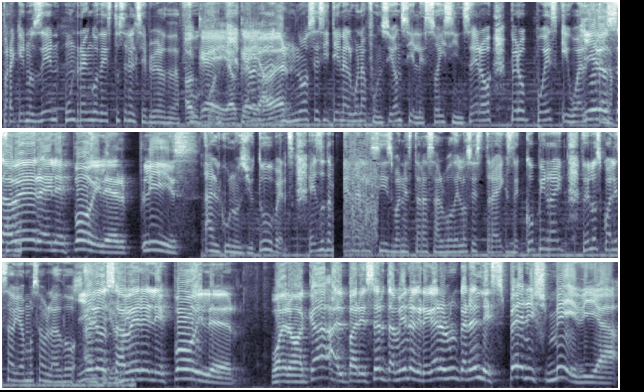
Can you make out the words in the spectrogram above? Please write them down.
para que nos den un rango de estos en el servidor de The Ok, Football. ok, La a verdad, ver. No sé si tiene alguna función, si les soy sincero, pero pues igual. Quiero The saber el spoiler, please. algunos youtubers. Esto también análisis van a estar a salvo de los strikes de copyright de los cuales habíamos hablado. Quiero saber el spoiler. Bueno, acá al parecer también agregaron un canal de Spanish Media.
